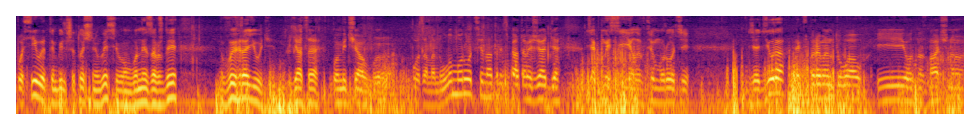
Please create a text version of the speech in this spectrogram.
посіви, тим більше точним висівом, вони завжди виграють. Я це помічав е, позаминулому році на 35 міжряддя, як ми сіяли в цьому році. Дядь Юра експериментував і однозначно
